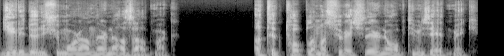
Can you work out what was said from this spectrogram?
geri dönüşüm oranlarını azaltmak, atık toplama süreçlerini optimize etmek,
